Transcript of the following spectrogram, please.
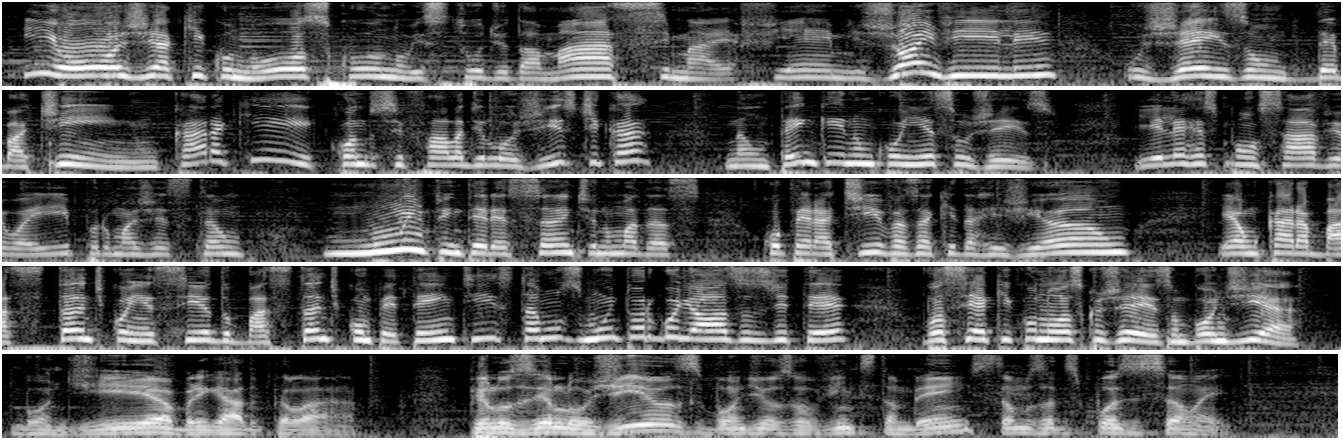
E hoje aqui conosco no estúdio da Máxima FM Joinville, o Jason Debatim, um cara que quando se fala de logística, não tem quem não conheça o Jason. E ele é responsável aí por uma gestão muito interessante numa das cooperativas aqui da região. É um cara bastante conhecido, bastante competente e estamos muito orgulhosos de ter você aqui conosco, Jason. Bom dia. Bom dia, obrigado pela pelos elogios. Bom dia aos ouvintes também. Estamos à disposição aí.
